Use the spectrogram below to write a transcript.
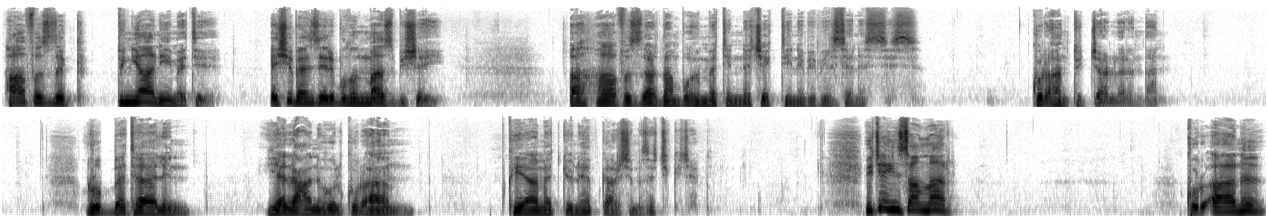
hafızlık dünya nimeti, eşi benzeri bulunmaz bir şey. Ah hafızlardan bu ümmetin ne çektiğini bir bilseniz siz. Kur'an tüccarlarından. Rubbetalin yel'anuhul Kur'an. Kıyamet günü hep karşımıza çıkacak. Nice insanlar Kur'an'ı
